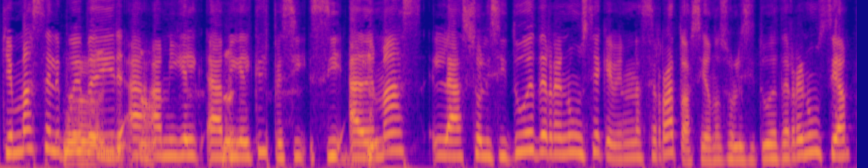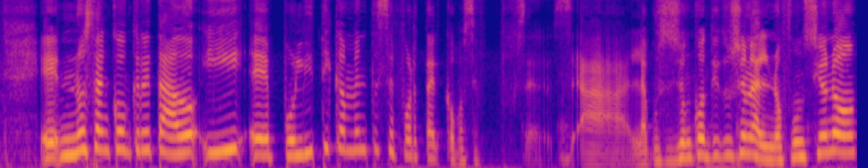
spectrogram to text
¿Qué más se le puede No, pedir a, Miguel a. Miguel Crispe? Si, si además las solicitudes de renuncia, que vienen hace rato haciendo solicitudes de renuncia, eh, no se han concretado y eh, políticamente se fortaleció, como se, se- se- la acusación constitucional no funcionó,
